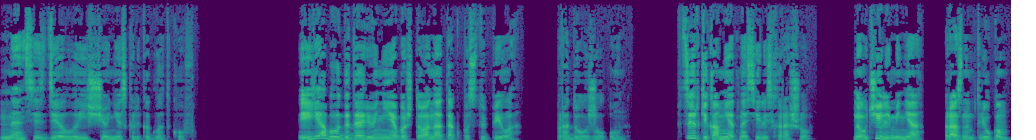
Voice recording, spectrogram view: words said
Нэнси сделала еще несколько глотков. «И я благодарю небо, что она так поступила», — продолжил он. «В цирке ко мне относились хорошо, научили меня разным трюкам,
